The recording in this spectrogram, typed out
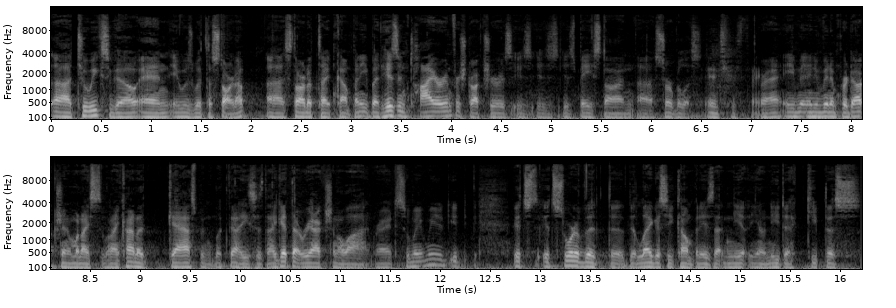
uh, two weeks ago, and it was with a startup, uh, startup type company. But his entire infrastructure is, is, is, is based on uh, serverless. Interesting. Right, even even in production, when I when I kind of gasped and looked at, it, he says, "I get that reaction a lot." Right, so maybe it, it's it's sort of the, the, the, legacy companies that need, you know need to keep this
